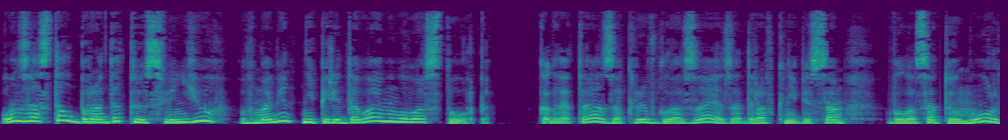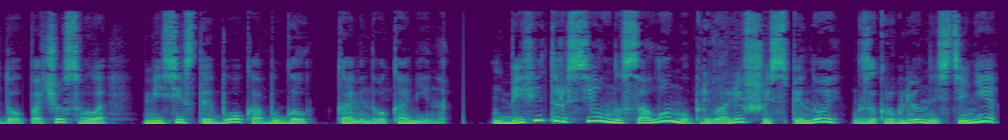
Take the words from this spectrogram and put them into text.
Он застал бородатую свинью в момент непередаваемого восторга, когда та, закрыв глаза и задрав к небесам волосатую морду, почесывала мясистый бок об угол каменного камина. Бифитер сел на солому, привалившись спиной к закругленной стене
